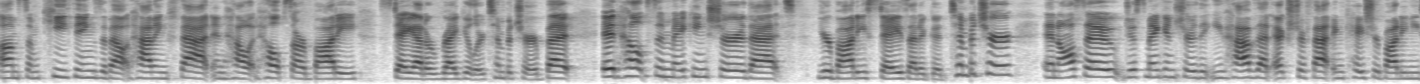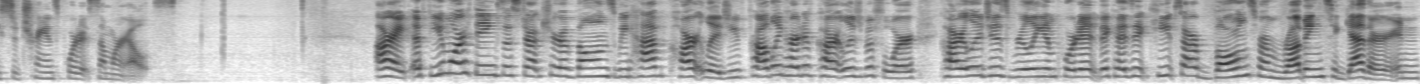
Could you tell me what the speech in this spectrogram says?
um, some key things about having fat and how it helps our body stay at a regular temperature. But it helps in making sure that your body stays at a good temperature and also just making sure that you have that extra fat in case your body needs to transport it somewhere else. All right, a few more things the structure of bones. We have cartilage. You've probably heard of cartilage before. Cartilage is really important because it keeps our bones from rubbing together. And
